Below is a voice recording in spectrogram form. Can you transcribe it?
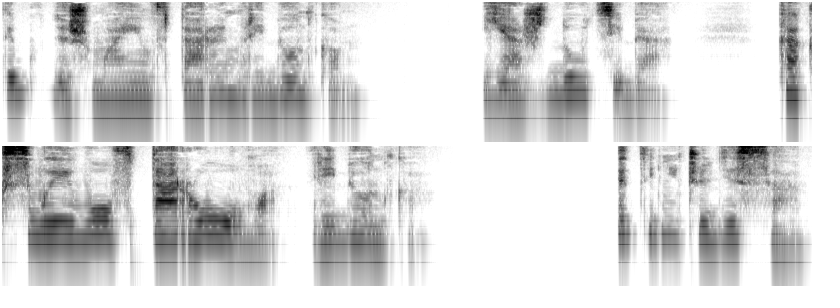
«ты будешь моим вторым ребенком, я жду тебя, как своего второго ребенка. Это не чудеса,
